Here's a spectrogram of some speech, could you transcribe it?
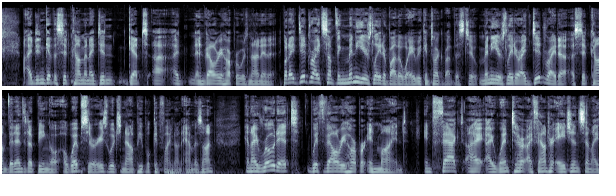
I didn't get the sitcom, and I didn't get, uh, I, and Valerie Harper was not in it. But I did write something many years later. By the way, we can talk about this too. Many years later, I did write a, a sitcom that ended up being a, a web series, which now people can find on Amazon. And I wrote it with Valerie Harper in mind. In fact, I, I went to her, I found her agents, and I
